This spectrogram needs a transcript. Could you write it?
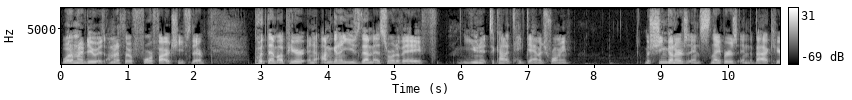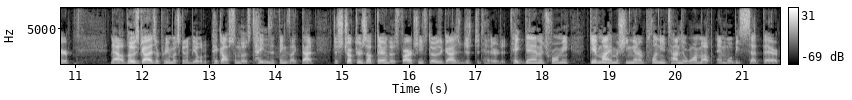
what I'm going to do is I'm going to throw four fire chiefs there, put them up here, and I'm going to use them as sort of a unit to kind of take damage for me. Machine gunners and snipers in the back here. Now, those guys are pretty much going to be able to pick off some of those titans and things like that. Destructors up there and those fire chiefs, those guys are just there to take damage for me, give my machine gunner plenty of time to warm up, and we'll be set there.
